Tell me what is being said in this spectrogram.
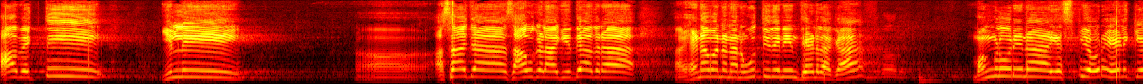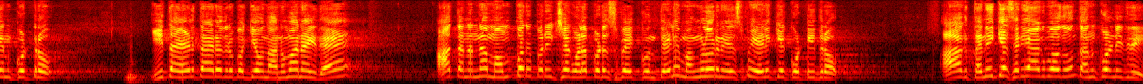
ಆ ವ್ಯಕ್ತಿ ಇಲ್ಲಿ ಅಸಹಜ ಸಾವುಗಳಾಗಿದ್ದೆ, ಅದರ ಹೆಣವನ್ನು ನಾನು ಊದ್ದಿದ್ದೀನಿ ಅಂತ ಹೇಳಿದಾಗ ಮಂಗಳೂರಿನ ಎಸ್ ಪಿ ಅವರು ಹೇಳಿಕೆಯನ್ನು ಕೊಟ್ಟರು ಈತ ಹೇಳ್ತಾ ಇರೋದ್ರ ಬಗ್ಗೆ ಒಂದು ಅನುಮಾನ ಇದೆ. ಆತನನ್ನ ಮಂಪರ್ ಪರೀಕ್ಷೆಗೆ ಒಳಪಡಿಸಬೇಕು ಅಂತೇಳಿ ಮಂಗಳೂರಿನ ಎಸ್ ಪಿ ಹೇಳಿಕೆ ಕೊಟ್ಟಿದ್ರು. ಆಗ ತನಿಖೆ ಸರಿಯಾಗ್ಬೋದು ಅಂತ ಅನ್ಕೊಂಡಿದ್ವಿ.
